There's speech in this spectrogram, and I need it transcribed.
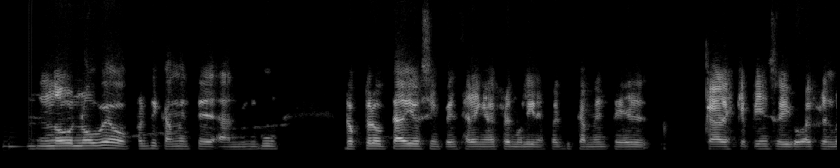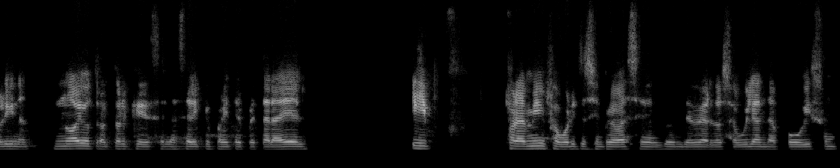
No, no veo prácticamente a ningún Doctor Octavio sin pensar en Alfred Molina. Prácticamente él, cada vez que pienso, digo Alfred Molina, no hay otro actor que se le acerque para interpretar a él. Y para mí mi favorito siempre va a ser el Duende Verde. O sea, William Dafoe hizo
